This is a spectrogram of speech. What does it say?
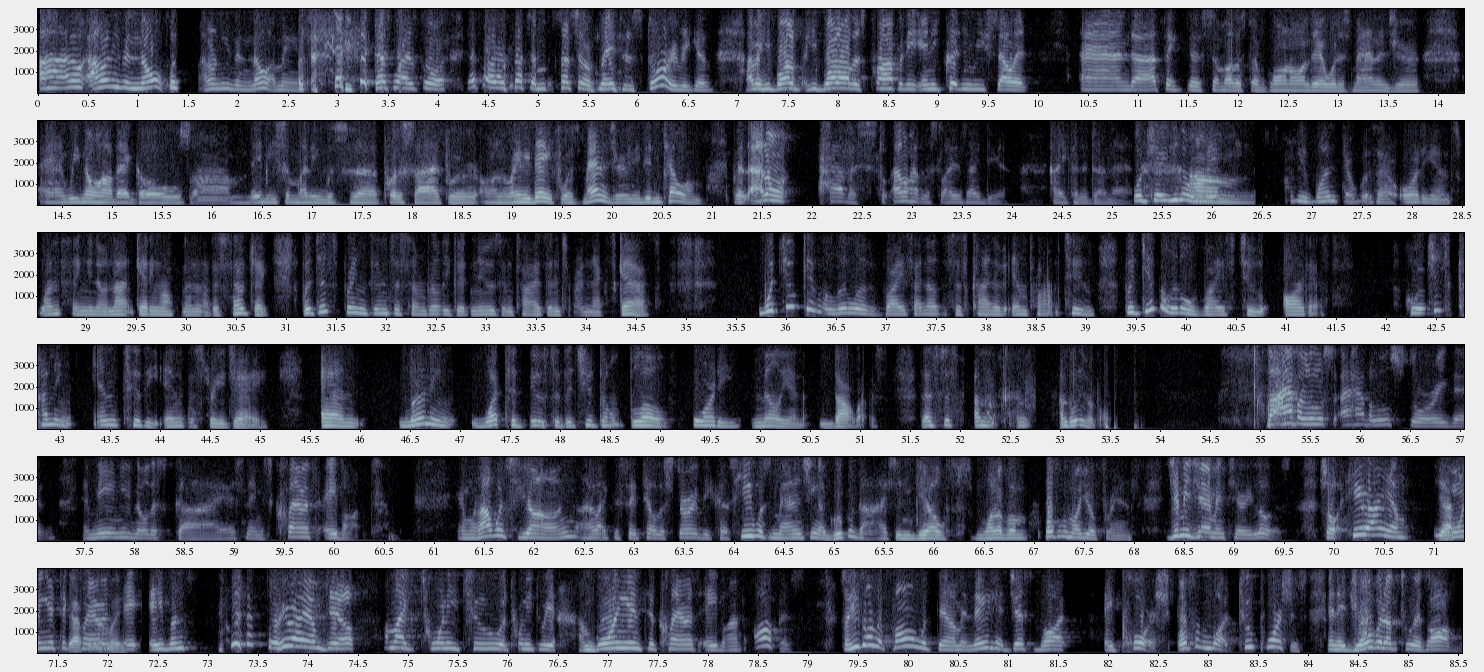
I don't. I don't even know. I don't even know. I mean, that's why it's so. That's why it was such a such an amazing story because I mean he bought he bought all this property and he couldn't resell it, and uh, I think there's some other stuff going on there with his manager, and we know how that goes. Um, maybe some money was uh, put aside for on a rainy day for his manager and he didn't tell him. But I don't have a I don't have the slightest idea how he could have done that. Well, Jay, you know, maybe Um, maybe one there was our audience. One thing, you know, not getting off on another subject, but this brings into some really good news and ties into our next guest. Would you give a little advice? I know this is kind of impromptu, but give a little advice to artists who are just coming into the industry, Jay, and learning what to do so that you don't blow forty million dollars. That's just un- un- unbelievable. Well, I have a little. I have a little story that, and me and you know this guy. His name is Clarence Avant. And when I was young, I like to say tell the story because he was managing a group of guys, and Gail, one of them, both of them are your friends, Jimmy Jam and Terry Lewis. So here I am Yes, going into definitely. Clarence A- Avant's. so here I am, Gail. I'm like 22 or 23. I'm going into Clarence Avant's office. So he's on the phone with them, and they had just bought a Porsche. Both of them bought two Porsches, and they drove it up to his office.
